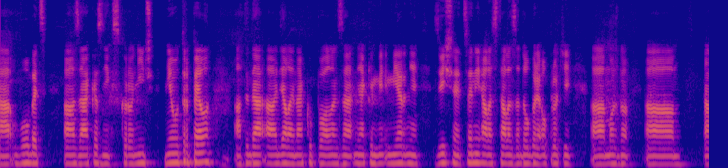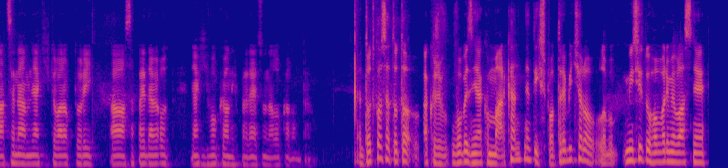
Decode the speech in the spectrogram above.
a vôbec uh, zákazník skoro nič neutrpel a teda ďalej nakupoval len za nejaké mierne zvýšené ceny, ale stále za dobre oproti možno cenám nejakých tovarov, ktorí sa predajú od nejakých lokálnych predajcov na lokálnom trhu. Dotklo sa toto akože vôbec nejako markantne tých spotrebiteľov? Lebo my si tu hovoríme vlastne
